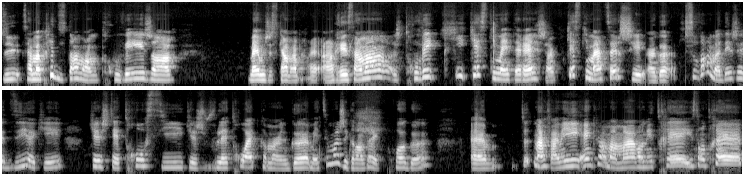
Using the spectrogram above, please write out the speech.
dû, ça m'a pris du temps avant me trouver, genre, même jusqu'à récemment, j'ai trouvé qui, qu'est-ce qui m'intéresse, qu'est-ce qui m'attire chez un gars. Souvent, on m'a déjà dit, OK, que j'étais trop si, que je voulais trop être comme un gars, mais tu sais, moi, j'ai grandi avec trois gars. Euh, toute ma famille, incluant ma mère, on est très, ils sont très,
